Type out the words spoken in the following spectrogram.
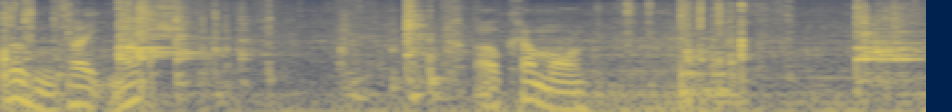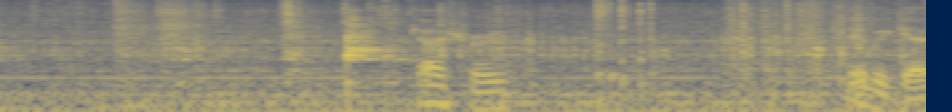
Doesn't take much. Oh, come on. Go through. Here we go.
